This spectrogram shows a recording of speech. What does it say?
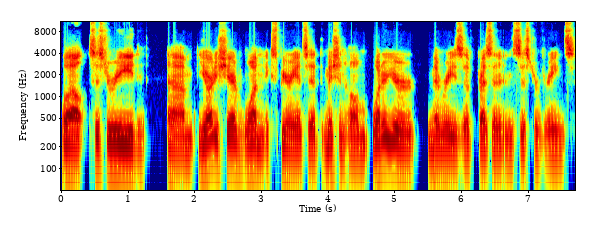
Well, Sister Reed, um, you already shared one experience at the mission home. What are your memories of President and Sister Vreens?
